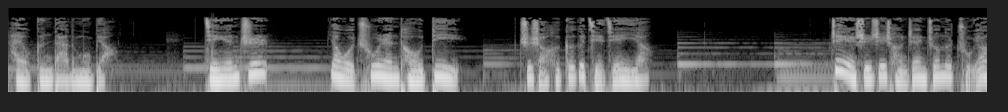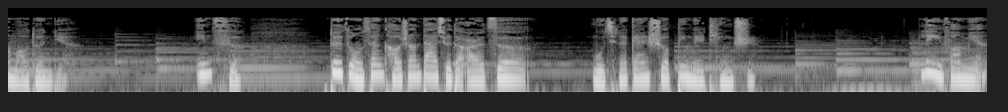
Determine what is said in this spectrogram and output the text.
还有更大的目标，简言之，要我出人头地，至少和哥哥姐姐一样。这也是这场战争的主要矛盾点。因此，对总算考上大学的儿子，母亲的干涉并未停止。另一方面，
